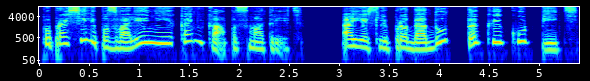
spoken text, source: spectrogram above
Попросили позволения конька посмотреть. А если продадут, так и купить.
